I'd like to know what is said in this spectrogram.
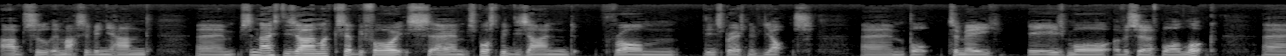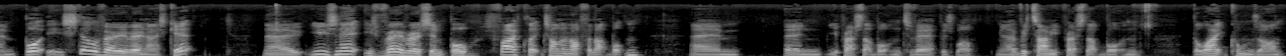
absolutely massive in your hand um, it's a nice design, like I said before. It's um, supposed to be designed from the inspiration of yachts, um, but to me, it is more of a surfboard look. Um, but it's still a very, very nice kit. Now, using it is very, very simple. It's five clicks on and off of that button, um, and you press that button to vape as well. You know, every time you press that button, the light comes on,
